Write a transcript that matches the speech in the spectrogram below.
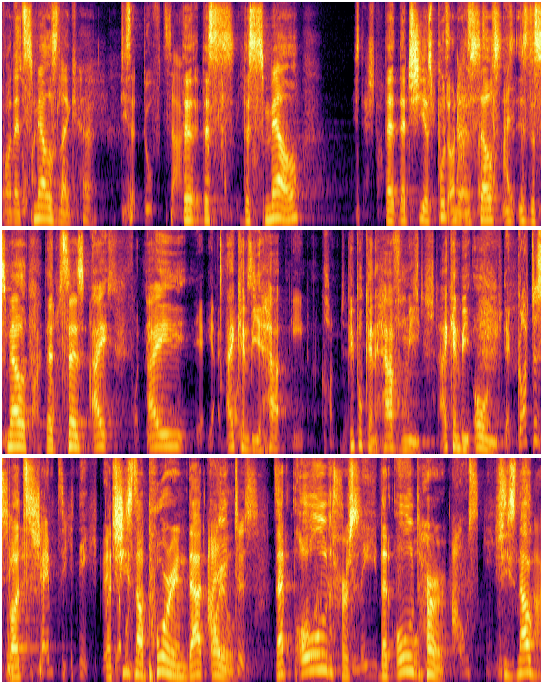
or that smells like her. Dieser Duft sagt, The, the, kann s- mich the smell that, that she has put on herself is, is the smell that says, I, I, I can be Leben ha- geben konnte. People can have me, I can be owned. But- schämt sich nicht, wenn But she's now pouring that oil, that old her, that old um her. She's now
